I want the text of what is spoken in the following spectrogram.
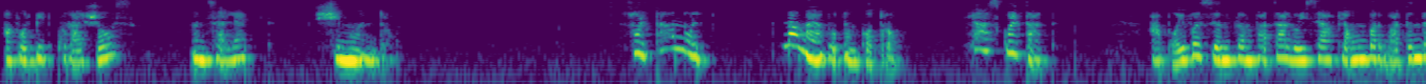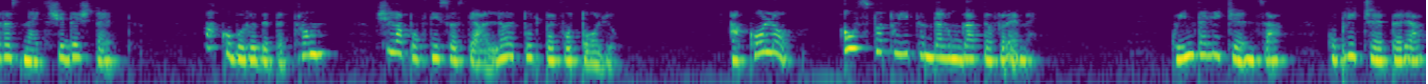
a vorbit curajos, înțelept și mândru. Sultanul n-a mai avut încotro. L-a ascultat. Apoi, văzând că în fața lui se afla un bărbat îndrăzneț și deștept, a coborât de pe tron și l-a poftit să stea alături pe fotoliu. Acolo, au sfătuit îndelungată vreme. Cu inteligența, cu priceperea,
